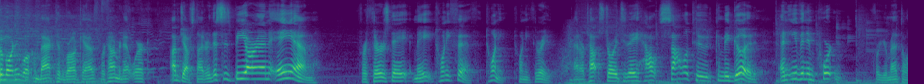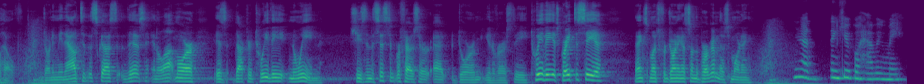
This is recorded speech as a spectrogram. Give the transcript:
Good morning. Welcome back to the broadcast Retirement Network. I'm Jeff Snyder. This is BRN AM for Thursday, May 25th, 2023. And our top story today how solitude can be good and even important for your mental health. Joining me now to discuss this and a lot more is Dr. Thuy-vy Nguyen. She's an assistant professor at Durham University. Thuy-vy, it's great to see you. Thanks much for joining us on the program this morning. Yeah, thank you for having me.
